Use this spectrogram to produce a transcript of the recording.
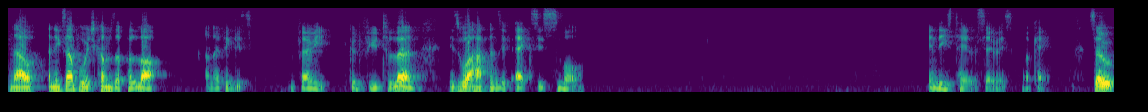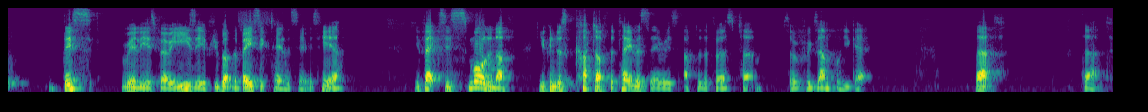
Now, an example which comes up a lot, and I think it's very good for you to learn, is what happens if x is small in these Taylor series. Okay, so this really is very easy. If you've got the basic Taylor series here, if x is small enough, you can just cut off the Taylor series after the first term. So for example, you get that, that,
